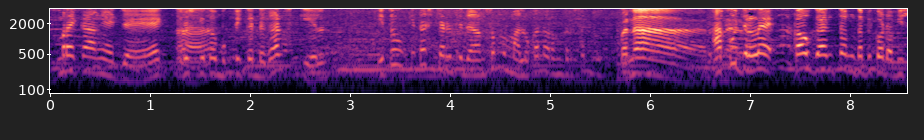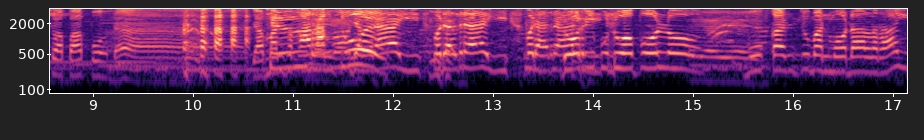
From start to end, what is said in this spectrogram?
mereka ngejek, terus Ah. kita buktikan dengan skill, itu kita secara tidak langsung memalukan orang tersebut. Benar. Aku benar. jelek, kau ganteng tapi kau tidak bisa apa-apa. Dah. Zaman sekarang modal cuy. rai, modal rai, modal rai. 2020. Iya, iya, iya. Bukan cuman modal rai,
